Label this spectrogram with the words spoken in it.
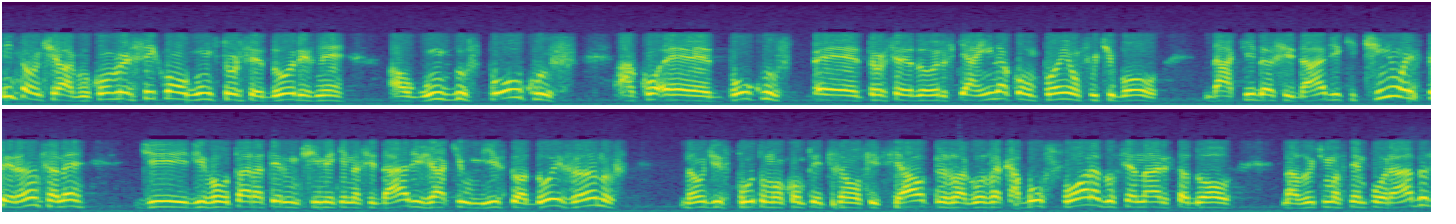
Então, Thiago, conversei com alguns torcedores, né? Alguns dos poucos, é, poucos é, torcedores que ainda acompanham o futebol daqui da cidade, que tinham a esperança, né? de, de voltar a ter um time aqui na cidade, já que o misto há dois anos não disputa uma competição oficial. Três Lagoas acabou fora do cenário estadual nas últimas temporadas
